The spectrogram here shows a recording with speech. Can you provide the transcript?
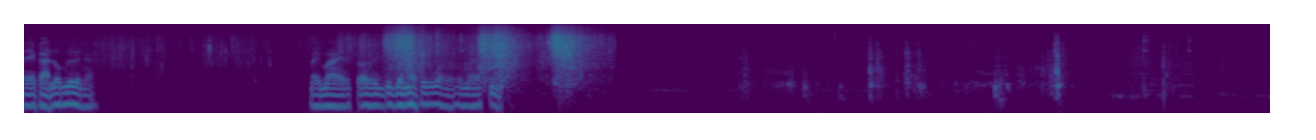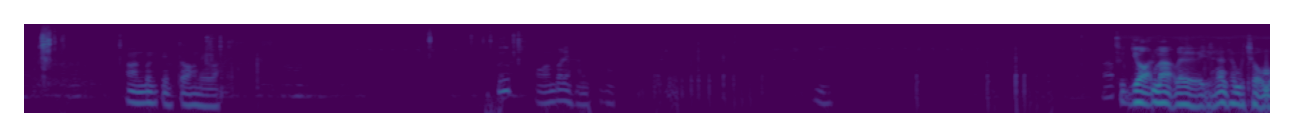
บรรยากาศร่มรื่นนะใบไม้ตอนฤดูใบไม้ร่วงใบไม้สี อ่อนเบิ่งเตองเลยวะปึ๊บอ่อนบริหารภาพสุดยอดมากเลยนะท่านผู้ชม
